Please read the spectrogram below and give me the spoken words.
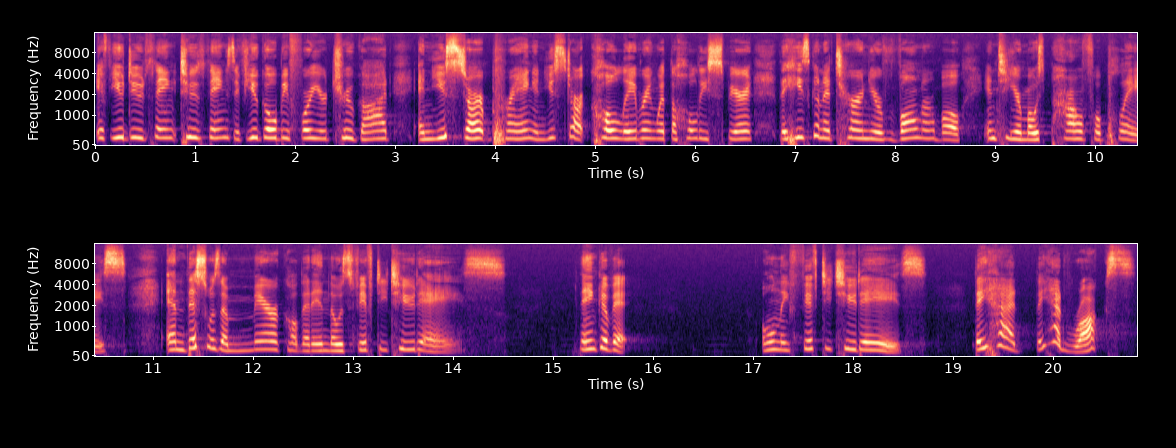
if you do think, two things, if you go before your true God and you start praying and you start co laboring with the Holy Spirit, that He's going to turn your vulnerable into your most powerful place. And this was a miracle that in those 52 days, think of it, only 52 days, they had, they had rocks,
